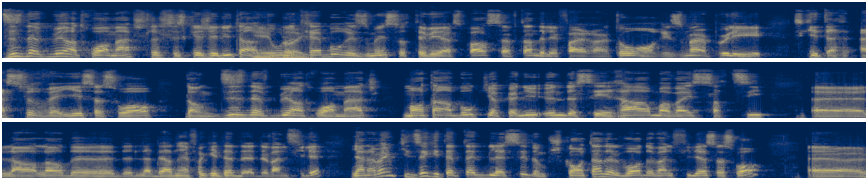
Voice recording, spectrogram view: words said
19 buts en trois matchs, c'est ce que j'ai lu tantôt. Le très beau résumé sur TVA Sports, ça vous tente de les faire un tour. On résumait un peu les, ce qui est à, surveiller ce soir. Donc, 19 buts en trois matchs. Montembeau qui a connu une de ses rares mauvaises sorties euh, lors, lors de, la dernière fois qu'il était devant le filet. Il y en a même qui disaient qu'il était peut-être blessé. Donc, je suis content de le voir devant le filet ce soir. Euh,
